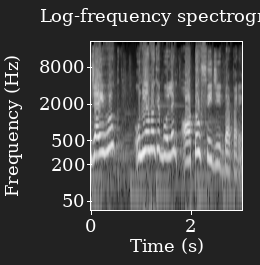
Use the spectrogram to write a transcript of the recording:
যাই হোক উনি আমাকে বললেন অটোফিজির ব্যাপারে।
